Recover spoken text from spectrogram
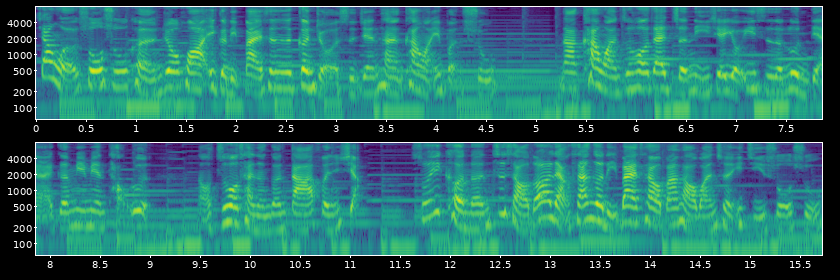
像我的说书，可能就花一个礼拜甚至更久的时间才能看完一本书。那看完之后，再整理一些有意思的论点来跟面面讨论，然后之后才能跟大家分享。所以可能至少都要两三个礼拜才有办法完成一集说书，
